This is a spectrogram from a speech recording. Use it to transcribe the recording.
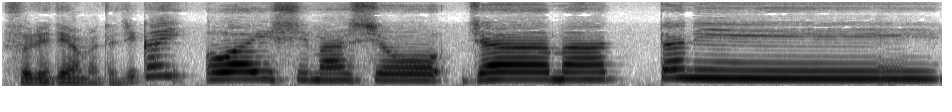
それではまた次回お会いしましょう。じゃあまたね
